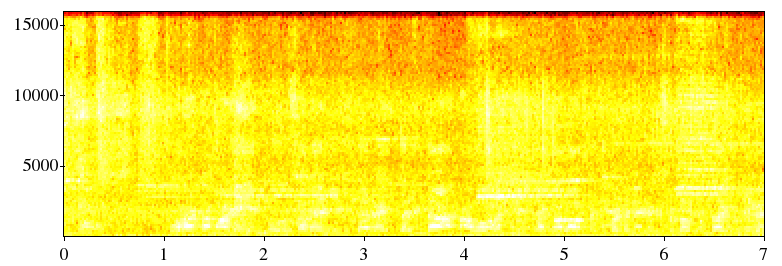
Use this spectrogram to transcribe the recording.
ಇನ್ನು ಹೋರಾಟ ಮಾಡಿ ಎಂದು ಸಲಹೆ ನೀಡಿದ್ದಾರೆ. ಇದರಿಂದ ನಾವು ಅನಿರ್ದಿಷ್ಟ ಕಾಲ ಪ್ರತಿಭಟನೆ ನಡೆಸಲು ಮುಂದಾಗಿದ್ದೇವೆ.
